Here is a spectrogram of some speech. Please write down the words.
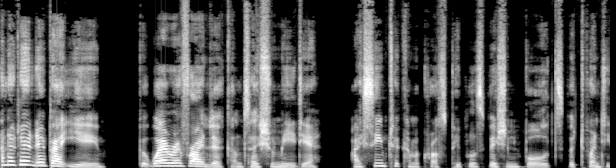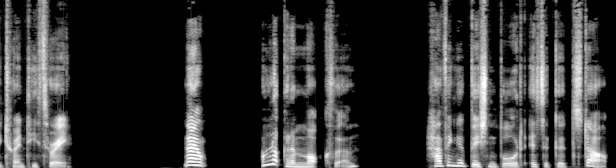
And I don't know about you, but wherever I look on social media, I seem to come across people's vision boards for 2023. Now, I'm not going to mock them. Having a vision board is a good start.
